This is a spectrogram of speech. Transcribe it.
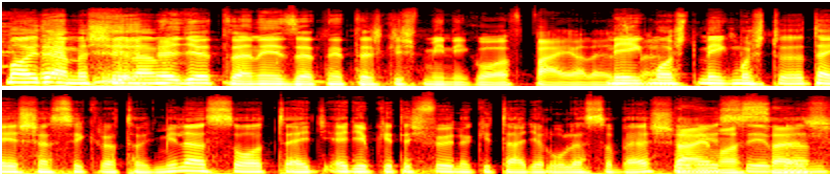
Majd elmesélem. Egy 50 négyzetméteres kis minigolf pálya lesz. Még most, még most teljesen szikrat, hogy mi lesz ott. Egy, egyébként egy főnöki tárgyaló lesz a belső részében. Tájmasszázs.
